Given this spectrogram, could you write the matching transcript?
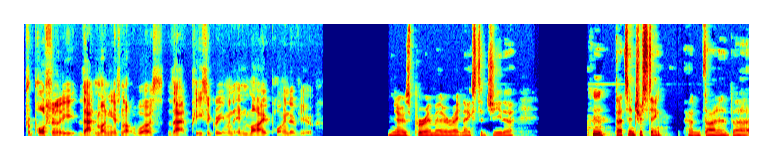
proportionally, that money is not worth that peace agreement, in my point of view. There's Perimeter right next to Jita. Hmm, that's interesting. Hadn't thought of uh,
